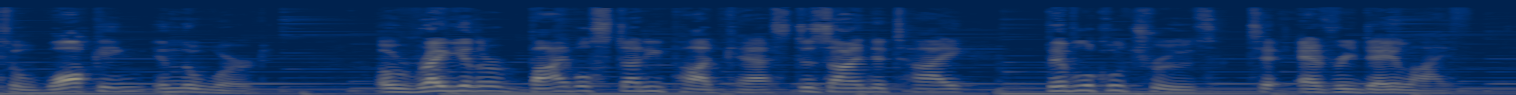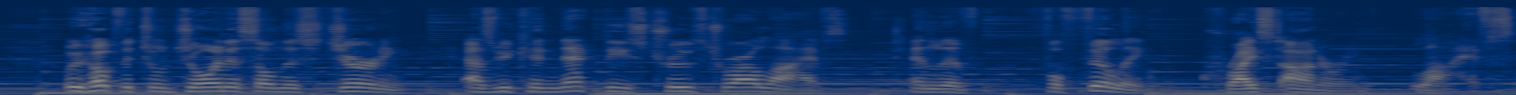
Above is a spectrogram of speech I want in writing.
to Walking in the Word, a regular Bible study podcast designed to tie biblical truths to everyday life. We hope that you'll join us on this journey as we connect these truths to our lives and live fulfilling, Christ honoring lives.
